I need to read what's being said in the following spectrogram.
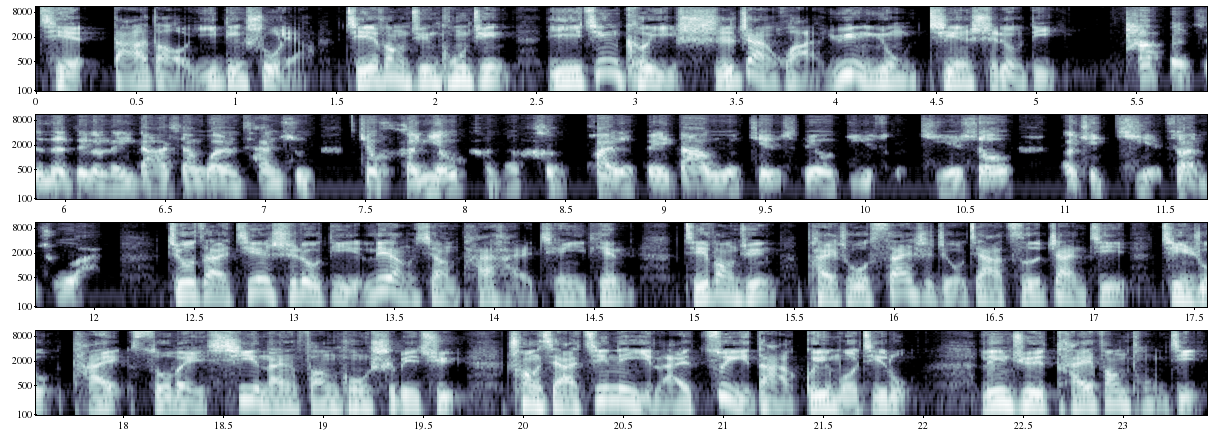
且达到一定数量，解放军空军已经可以实战化运用歼十六 D。它本身的这个雷达相关的参数，就很有可能很快的被大陆的歼十六 D 所接收，而且解算出来。就在歼十六 D 亮相台海前一天，解放军派出三十九架次战机进入台所谓西南防空识别区，创下今年以来最大规模纪录。另据台方统计，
